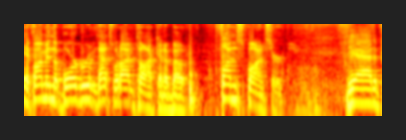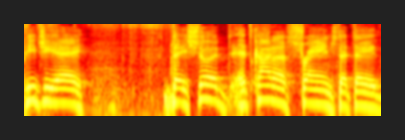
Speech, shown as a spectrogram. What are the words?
if I'm in the boardroom, that's what I'm talking about. Fun sponsor. Yeah, the PGA. They should. It's kind of strange that they,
